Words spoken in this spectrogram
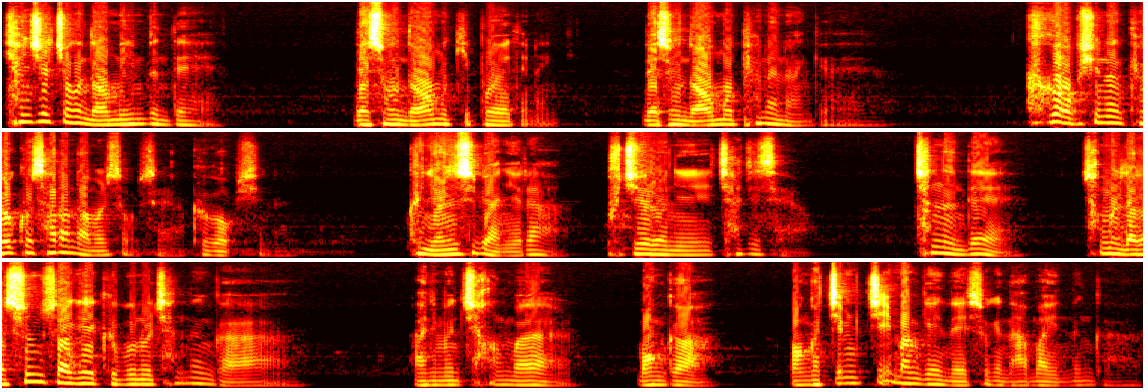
현실적으로 너무 힘든데, 내 속은 너무 기뻐해야 되는 게, 내 속은 너무 편안한 게, 그거 없이는 결코 살아남을 수 없어요. 그거 없이는. 그 연습이 아니라 부지런히 찾으세요. 찾는데, 정말 내가 순수하게 그분을 찾는가, 아니면 정말 뭔가, 뭔가 찜찜한 게 내 속에 남아 있는가.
